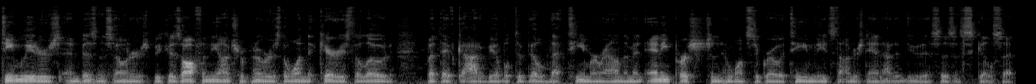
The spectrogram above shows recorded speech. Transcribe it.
team leaders and business owners because often the entrepreneur is the one that carries the load, but they've got to be able to build that team around them. And any person who wants to grow a team needs to understand how to do this as a skill set.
